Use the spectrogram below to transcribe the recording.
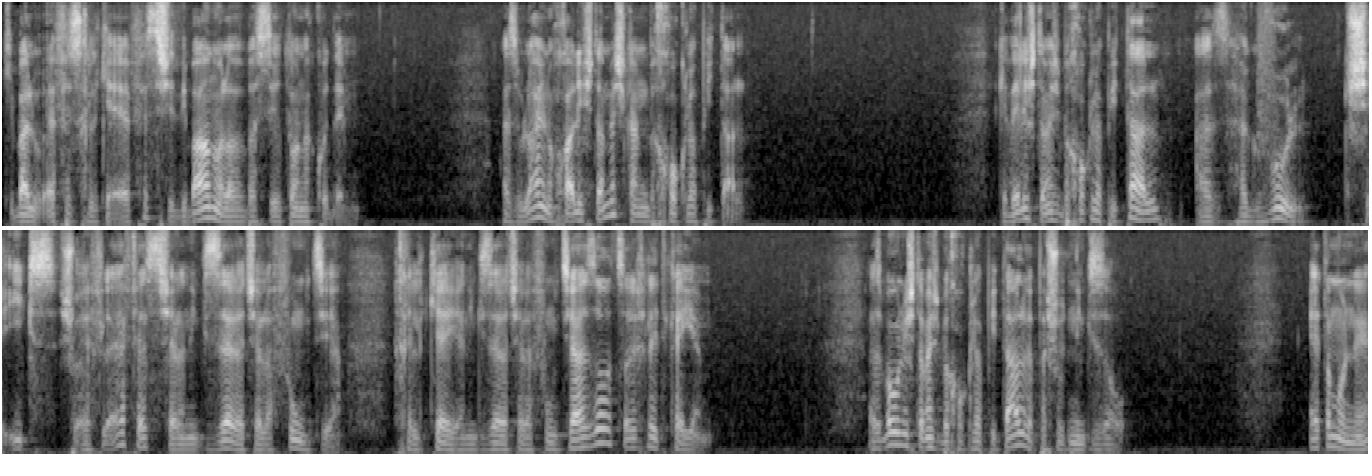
קיבלנו 0 חלקי 0, שדיברנו עליו בסרטון הקודם. אז אולי נוכל להשתמש כאן בחוק לפיטל. כדי להשתמש בחוק לפיטל, אז הגבול כש-x שואף ל-0 של הנגזרת של הפונקציה חלקי הנגזרת של הפונקציה הזו צריך להתקיים. אז בואו נשתמש בחוק לפיטל ופשוט נגזור. את המונה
